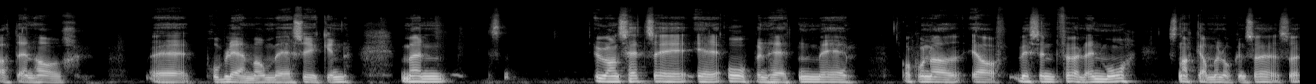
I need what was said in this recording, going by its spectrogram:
at en har eh, problemer med psyken. Men uansett så er, er, åpenheten med å kunne ja, Hvis en føler en må snakke med noen, så, så,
